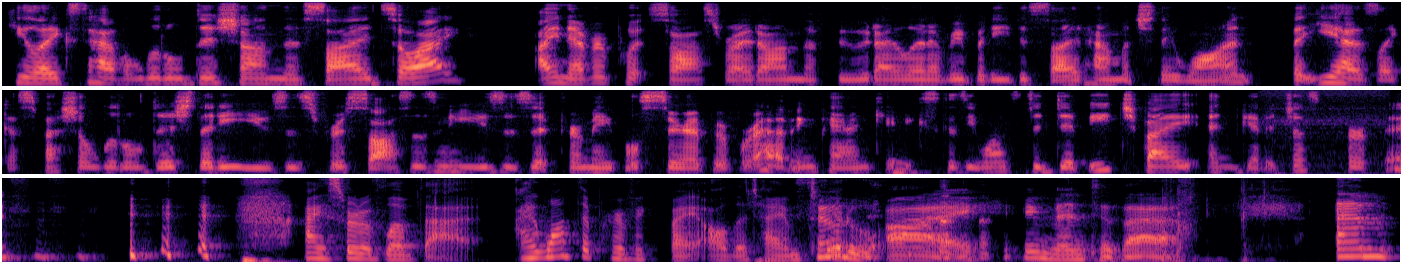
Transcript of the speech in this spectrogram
he likes to have a little dish on the side. So I, I never put sauce right on the food. I let everybody decide how much they want. But he has like a special little dish that he uses for sauces, and he uses it for maple syrup if we're having pancakes because he wants to dip each bite and get it just perfect. I sort of love that. I want the perfect bite all the time. So too. do I. Amen to that. Um,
